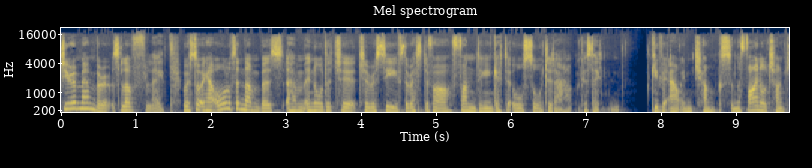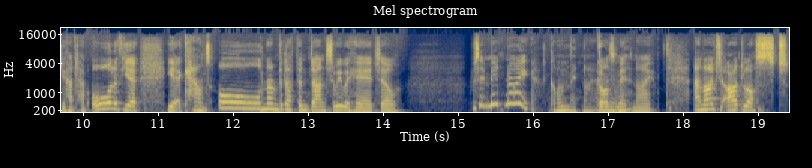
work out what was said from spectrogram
Do you remember? It was lovely. We were sorting out all of the numbers um, in order to to receive the rest of our funding and get it all sorted out because they give it out in chunks. And the final chunk, you had to have all of your your accounts all numbered up and done. So we were here till was it midnight? Gone midnight. gone wasn't it? midnight and i'd i'd lost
